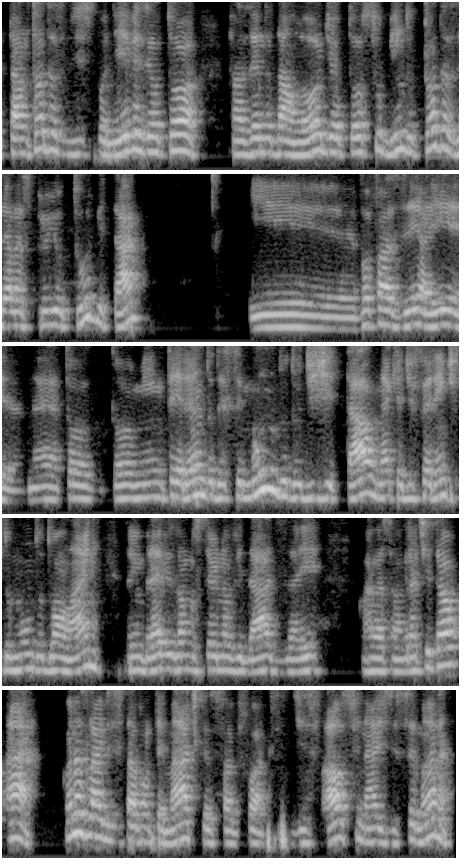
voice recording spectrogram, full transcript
Estão é, todas disponíveis. Eu estou fazendo download, eu estou subindo todas elas para o YouTube, tá? E vou fazer aí, né, tô, tô me inteirando desse mundo do digital, né, que é diferente do mundo do online. Então, em breve vamos ter novidades aí com relação à gratidão. Ah, quando as lives estavam temáticas, Fábio Fox, de, aos finais de semana,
